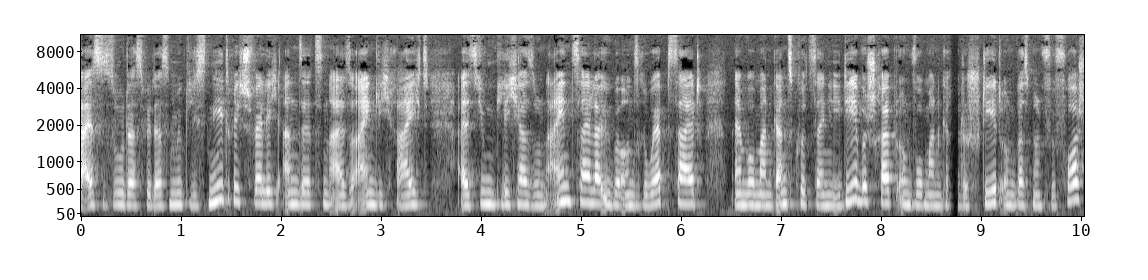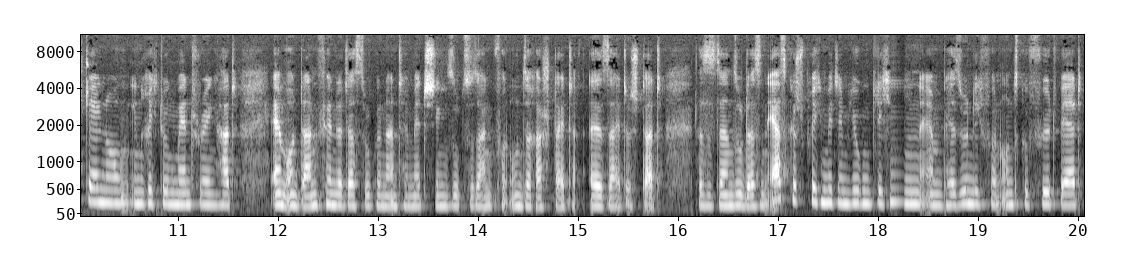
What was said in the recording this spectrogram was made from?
da ist es so, dass wir das möglichst niedrigschwellig ansetzen. Also eigentlich reicht als Jugendlicher so ein Einzeiler über unsere Website, ähm, wo man ganz kurz seine Idee beschreibt und wo man gerade steht und was man für Vorstellungen in Richtung Mentoring hat. Ähm, und dann findet das sogenannte Matching sozusagen von unserer Seite, äh, Seite statt. Das ist dann so, dass ein Erstgespräch mit dem Jugendlichen ähm, persönlich von uns geführt wird.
